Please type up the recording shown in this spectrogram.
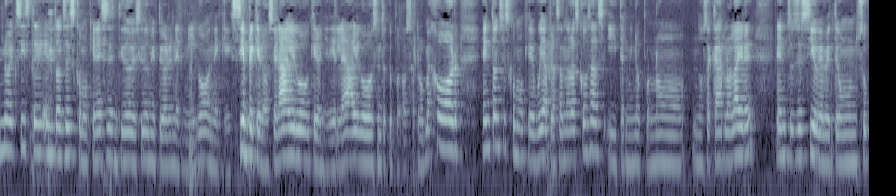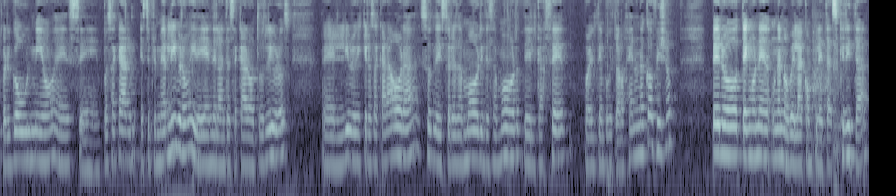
no existe, entonces como que en ese sentido he sido mi peor enemigo, en el que siempre quiero hacer algo, quiero añadirle algo, siento que puedo hacerlo mejor, entonces como que voy aplazando las cosas y termino por no, no sacarlo al aire, entonces sí, obviamente un super goal mío es eh, pues sacar este primer libro y de ahí en adelante sacar otros libros, el libro que quiero sacar ahora son de historias de amor y desamor del café por el tiempo que trabajé en una coffee shop, pero tengo una novela completa escrita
